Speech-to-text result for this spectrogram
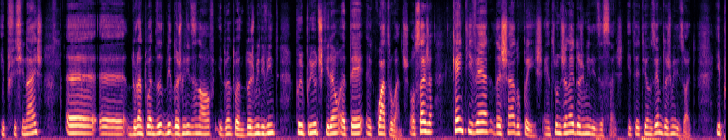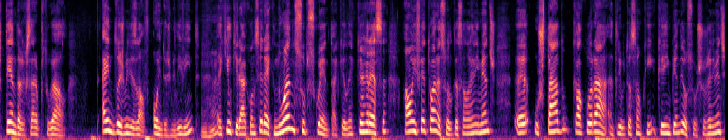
e profissionais uh, uh, durante o ano de 2019 e durante o ano de 2020 por períodos que irão até 4 anos. Ou seja, quem tiver deixado o país entre 1 de janeiro de 2016 e 31 de dezembro de 2018 e pretenda regressar a Portugal em 2019 ou em 2020, uhum. aquilo que irá acontecer é que no ano subsequente àquele em que regressa, ao efetuar a sua declaração de rendimentos, uh, o Estado calculará a tributação que, que impendeu sobre os seus rendimentos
